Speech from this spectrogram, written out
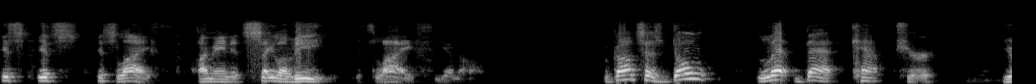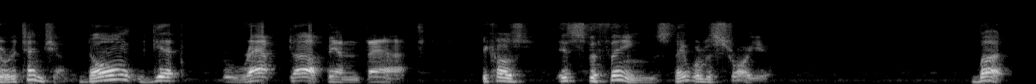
It's it's it's life. I mean, it's c'est la vie. It's life, you know. But God says, don't let that capture your attention. Don't get wrapped up in that because it's the things, they will destroy you. But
